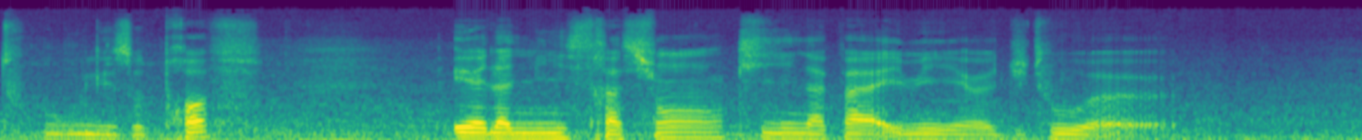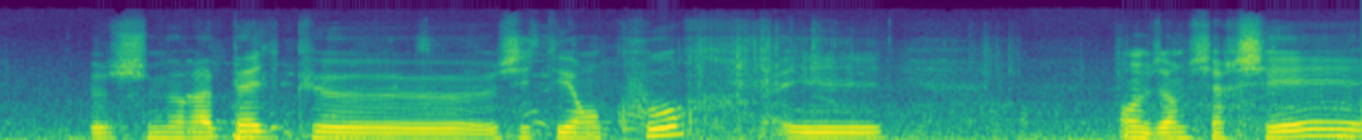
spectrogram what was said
tous les autres profs et à l'administration qui n'a pas aimé euh, du tout. euh. Je me rappelle que j'étais en cours et on vient me chercher,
